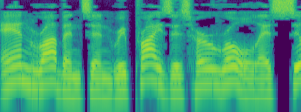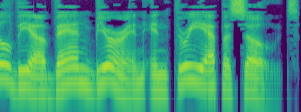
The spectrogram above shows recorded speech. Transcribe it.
Anne Robinson reprises her role as Sylvia Van Buren in three episodes.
